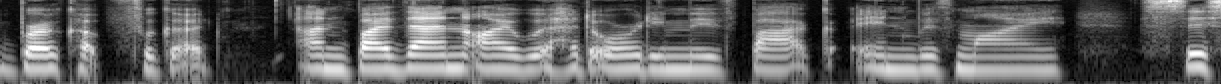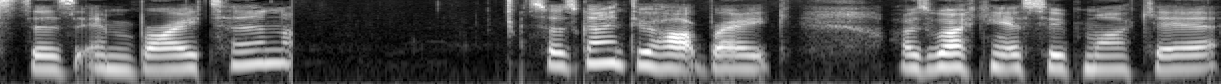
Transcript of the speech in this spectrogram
broke up for good and by then I had already moved back in with my sisters in Brighton. So I was going through heartbreak. I was working at a supermarket.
